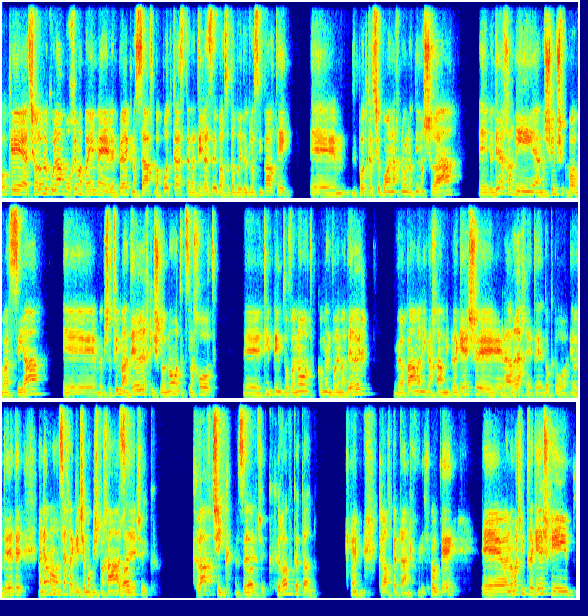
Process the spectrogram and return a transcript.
אוקיי, אז שלום לכולם, ברוכים הבאים אה, לפרק נוסף בפודקאסט על הדיל הזה בארצות הברית, עוד לא סיפרתי. אה, זה פודקאסט שבו אנחנו נותנים השראה, אה, בדרך כלל מאנשים שכבר בעשייה, ומשתפים מהדרך, כישלונות, הצלחות, טיפים, תובנות, כל מיני דברים מהדרך. והפעם אני ככה מתרגש לארח את דוקטור עודד. אני אף פעם לא מצליח להגיד שמות משפחה, אז... קרבצ'יק. קרבצ'יק. קרבצ'יק, קרב קטן. כן, קרב קטן, אוקיי? אה, אני ממש מתרגש כי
